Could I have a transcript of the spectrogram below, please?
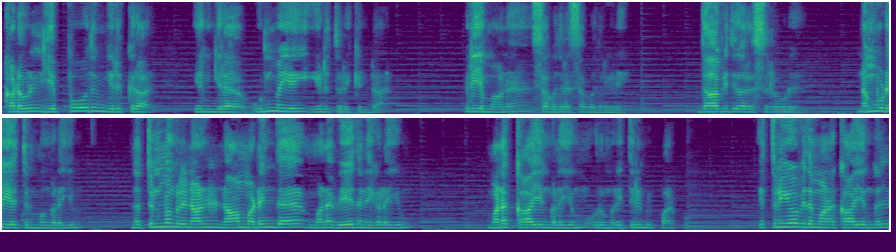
கடவுள் எப்போதும் இருக்கிறார் என்கிற உண்மையை எடுத்துரைக்கின்றார். பிரியமான சகோதர சகோதரிகளே தாவிது அரசரோடு நம்முடைய துன்பங்களையும் இந்த துன்பங்களினால் நாம் அடைந்த மனவேதனைகளையும் மனக்காயங்களையும் ஒரு முறை திரும்பி பார்ப்போம். எத்தனையோ விதமான காயங்கள்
